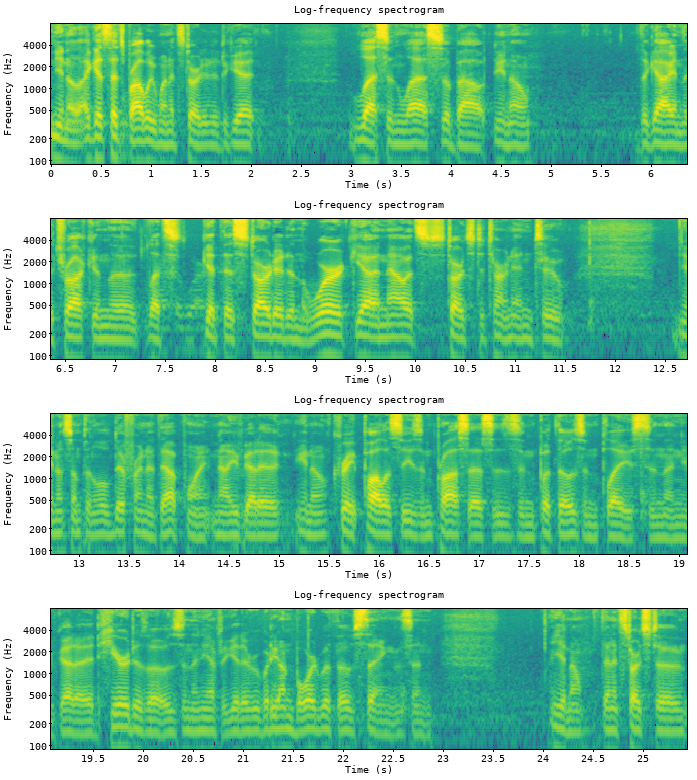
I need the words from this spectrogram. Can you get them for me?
you know, I guess that's probably when it started to get less and less about, you know, the guy in the truck and the let's get this started and the work. Yeah, and now it starts to turn into, you know, something a little different at that point. Now you've got to, you know, create policies and processes and put those in place, and then you've got to adhere to those, and then you have to get everybody on board with those things, and you know, then it starts to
